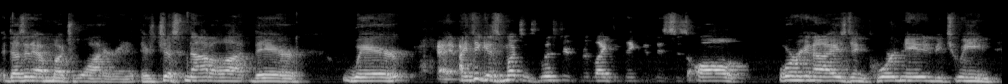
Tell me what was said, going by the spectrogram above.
doesn't have much water in it. There's just not a lot there. Where I think, as much as listeners would like to think that this is all organized and coordinated between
